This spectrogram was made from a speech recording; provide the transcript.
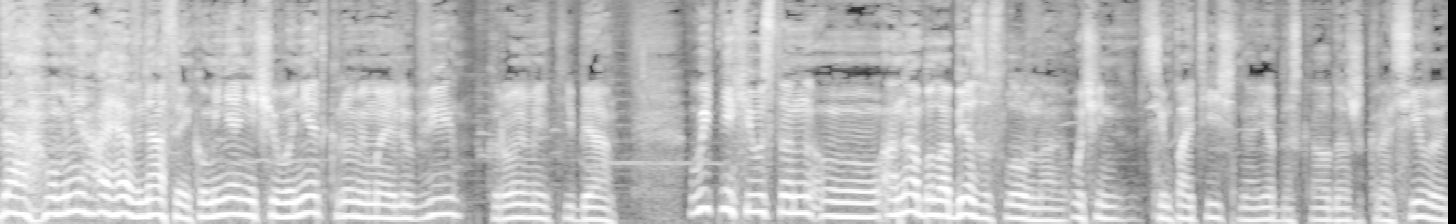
Да, у меня I have nothing, у меня ничего нет, кроме моей любви, кроме тебя. Уитни Хьюстон, э, она была, безусловно, очень симпатичная, я бы сказал, даже красивая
